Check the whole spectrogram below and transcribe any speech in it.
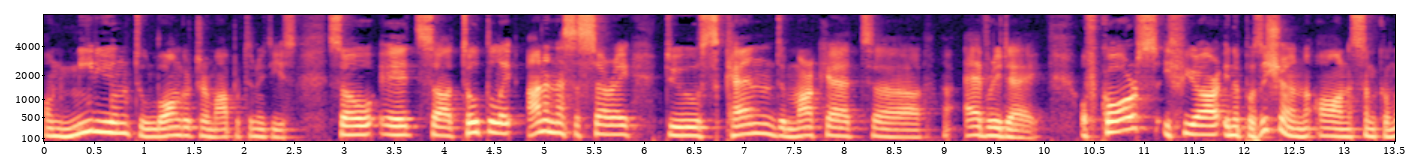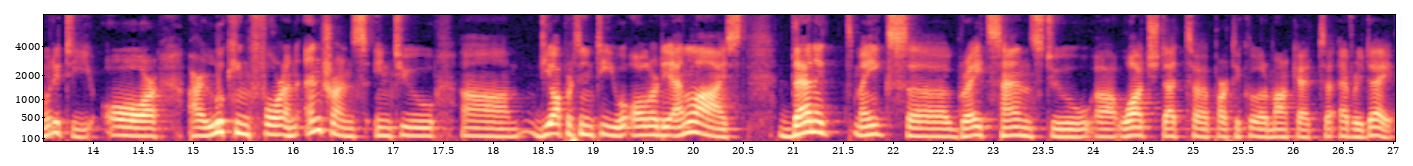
on medium to longer term opportunities. So it's uh, totally unnecessary to scan the market uh, every day. Of course, if you are in a position on some commodity or are looking for an entrance into uh, the opportunity you already analyzed, then it makes uh, great sense to uh, watch that uh, particular market uh, every day.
